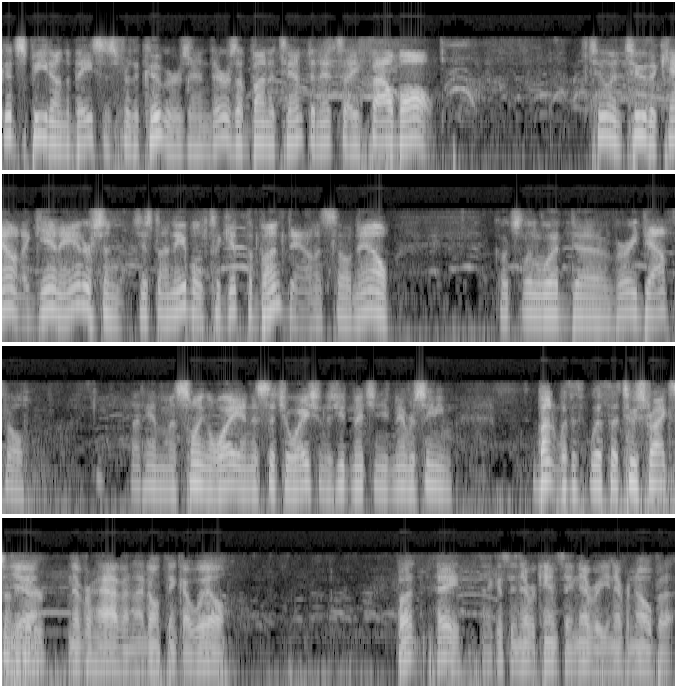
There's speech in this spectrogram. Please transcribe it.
Good speed on the bases for the Cougars, and there's a bunt attempt, and it's a foul ball. Two and two the count. Again, Anderson just unable to get the bunt down, and so now Coach Littlewood uh, very doubtful. Let him uh, swing away in this situation. As you'd mentioned, you'd never seen him bunt with with the two strikes on the yeah, hitter. never have, and I don't think I will. But hey, I guess they never can say never. You never know. But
